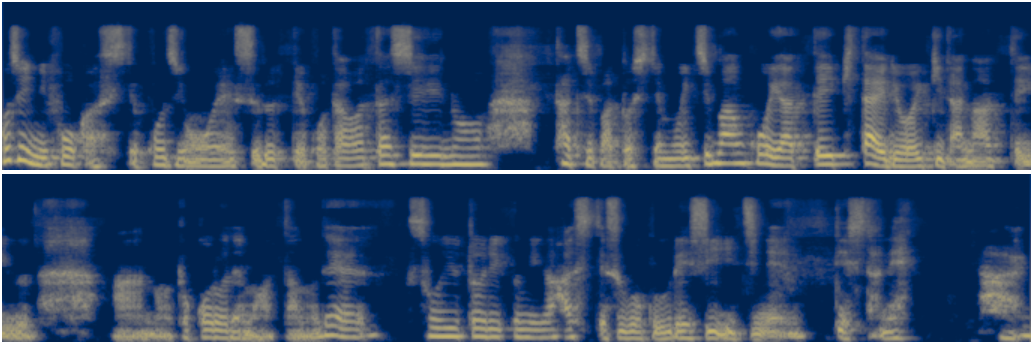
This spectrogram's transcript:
個人にフォーカスして個人を応援するっていうことは私の立場としても一番こうやっていきたい領域だなっていうあのところでもあったので、そういう取り組みが走ってすごく嬉しい一年でしたね。はい。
